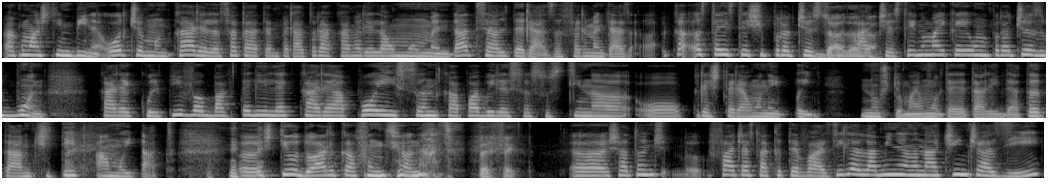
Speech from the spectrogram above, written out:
Acum știm bine, orice mâncare lăsată la temperatura camerei la un moment dat se alterează, fermentează. Că ăsta este și procesul da, da, da. acestei, numai că e un proces bun care cultivă bacteriile care apoi sunt capabile să susțină o creștere a unei pâini. Nu știu mai multe detalii de atât, am citit, am uitat. Uh, știu doar că a funcționat. Perfect. Uh, și atunci faci asta câteva zile. La mine, în a cincea zi,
